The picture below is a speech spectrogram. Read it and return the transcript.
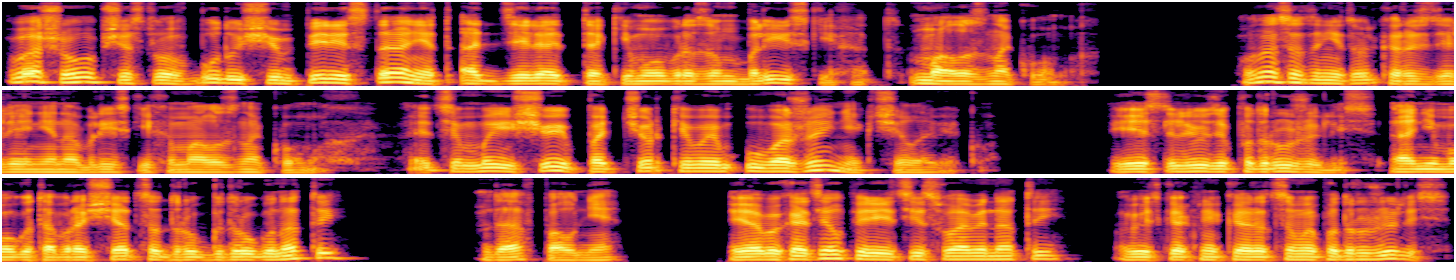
Ваше общество в будущем перестанет отделять таким образом близких от малознакомых. У нас это не только разделение на близких и малознакомых. Этим мы еще и подчеркиваем уважение к человеку. Если люди подружились, они могут обращаться друг к другу на «ты»? Да, вполне. Я бы хотел перейти с вами на «ты», ведь, как мне кажется, мы подружились.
